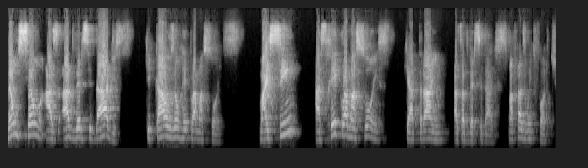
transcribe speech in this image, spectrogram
não são as adversidades que causam reclamações, mas sim as reclamações que atraem as adversidades. Uma frase muito forte.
